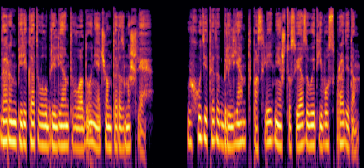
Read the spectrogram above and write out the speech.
Даррен перекатывал бриллиант в ладони, о чем то размышляя. Выходит, этот бриллиант — последнее, что связывает его с прадедом.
